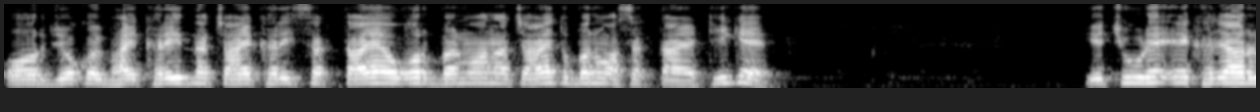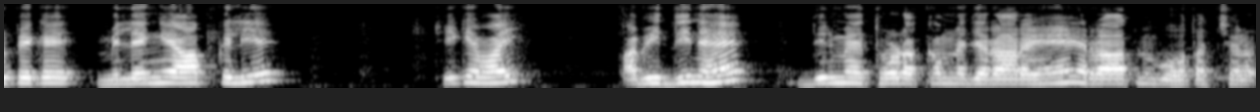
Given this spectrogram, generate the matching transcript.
और जो कोई भाई ख़रीदना चाहे, ख़रीद सकता है, और बनवाना चाहे तो बनवा सकता है, ठीक है? ये चूड़े एक हज़ार रुपये के मिलेंगे आपके लिए, ठीक है भाई? अभी दिन है दिन में थोड़ा कम नज़र आ रहे हैं, रात में बहुत अच्छा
